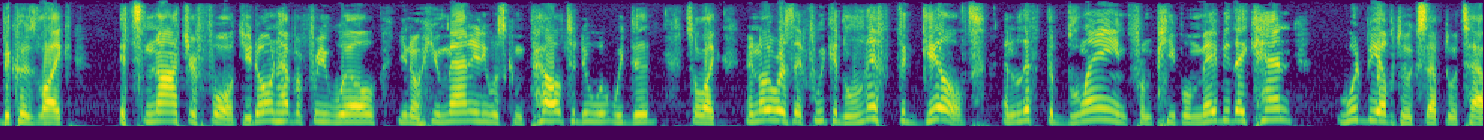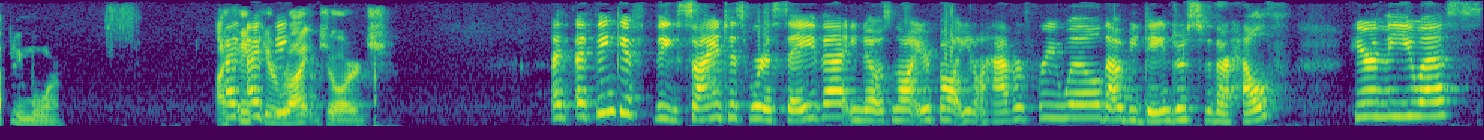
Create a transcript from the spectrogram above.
because like it's not your fault. You don't have a free will. You know, humanity was compelled to do what we did. So, like, in other words, if we could lift the guilt and lift the blame from people, maybe they can would be able to accept what's happening more. I think I, I you're think, right, George. I, I think if the scientists were to say that, you know, it's not your fault, you don't have a free will, that would be dangerous to their health here in the U.S.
